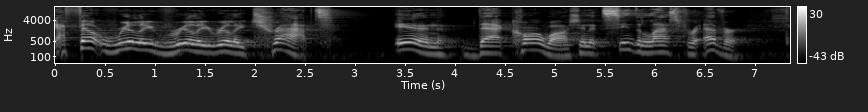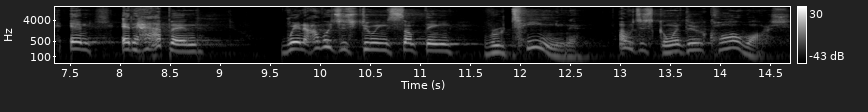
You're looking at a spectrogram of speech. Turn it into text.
I felt really, really, really trapped in that car wash, and it seemed to last forever. And it happened when I was just doing something routine. I was just going through a car wash.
